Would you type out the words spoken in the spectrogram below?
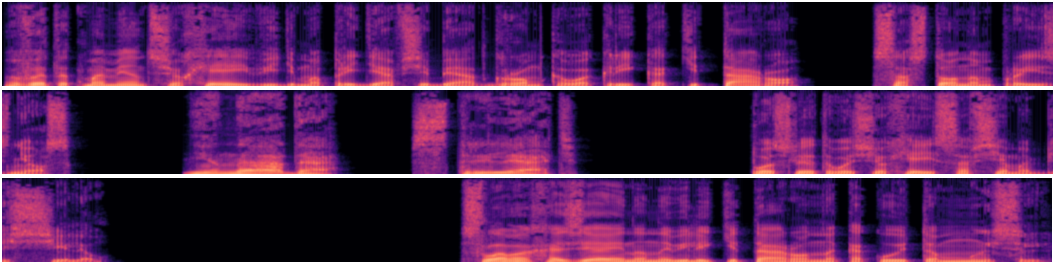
В этот момент Сёхей, видимо, придя в себя от громкого крика «Китаро», со стоном произнес «Не надо стрелять!» После этого Сёхей совсем обессилел. Слова хозяина навели Китаро на какую-то мысль.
